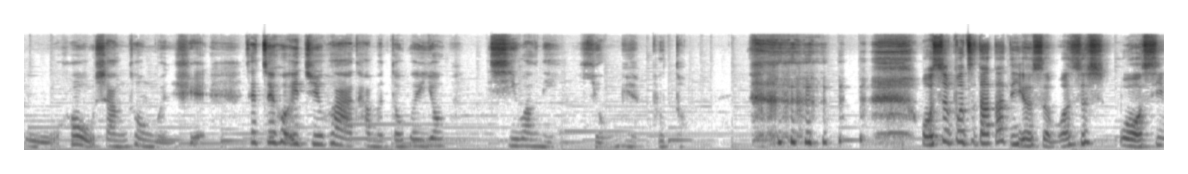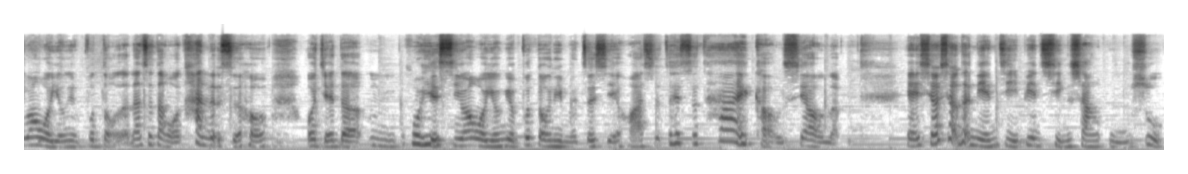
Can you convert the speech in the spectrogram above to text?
五后伤痛文学，在最后一句话，他们都会用“希望你永远不懂”。我是不知道到底有什么，就是我希望我永远不懂的。但是当我看的时候，我觉得，嗯，我也希望我永远不懂你们这些话，实在是太搞笑了。诶，小小的年纪便情商无数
